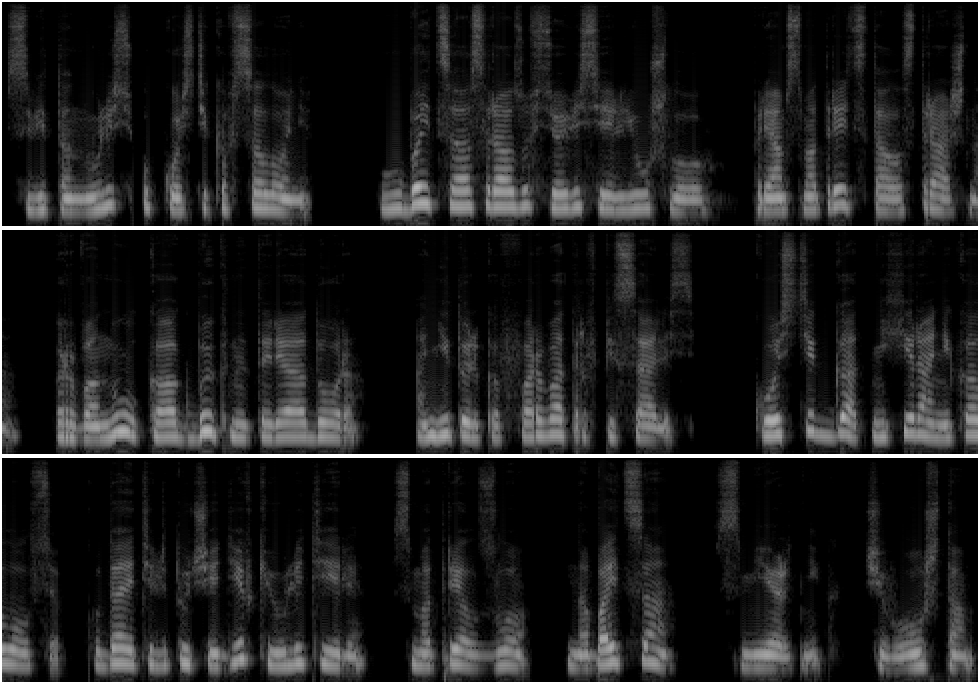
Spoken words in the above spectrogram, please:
светанулись у Костика в салоне. У бойца сразу все веселье ушло. Прям смотреть стало страшно. Рванул, как бык на Тореадора. Они только в фарватер вписались. Костик, гад, ни хера не кололся. Куда эти летучие девки улетели? Смотрел зло. На бойца. Смертник. Чего уж там.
